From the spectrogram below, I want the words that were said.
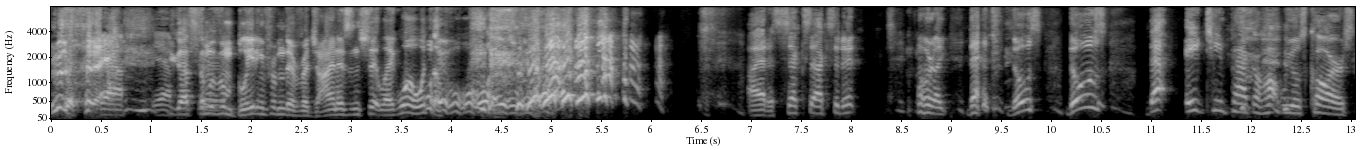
yeah. you got for some of them bleeding from their vaginas and shit. Like, whoa, what the? Wait, wait. I had a sex accident. Or like that. Those those that 18 pack of Hot Wheels cars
